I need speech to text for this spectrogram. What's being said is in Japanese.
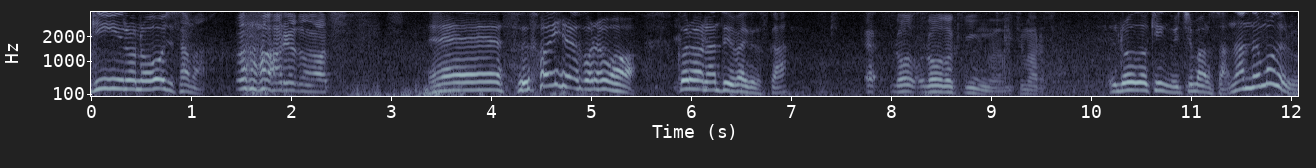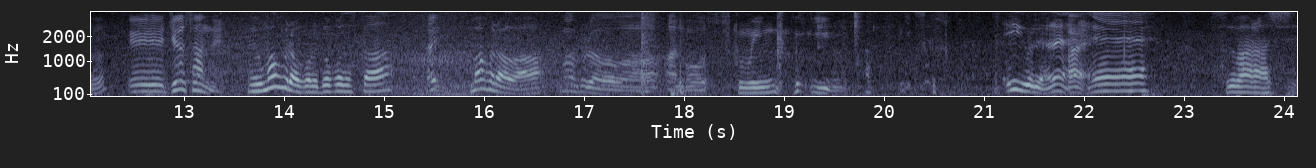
銀色の王子様。あありがとうございます。えー、すごいなこれも。これは何ていうバイクですか？えロロードキング103ロードキング103何年モデル？えー、13年。えマフラーこれどこですか？はいマフラーは？マフラーはあのスクミングイーグル。イーグルやね、はい。えー、素晴らしい。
